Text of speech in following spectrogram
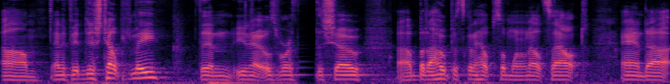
Um, and if it just helps me, then you know it was worth the show. Uh, but I hope it's going to help someone else out. And uh,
